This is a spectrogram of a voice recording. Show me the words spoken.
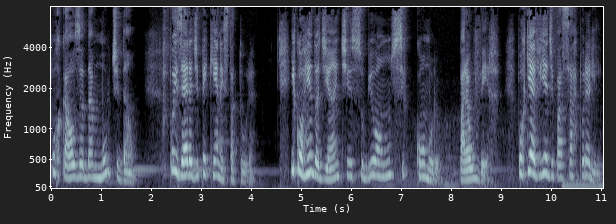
por causa da multidão, pois era de pequena estatura. E correndo adiante, subiu a um sicômoro para o ver, porque havia de passar por ali.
